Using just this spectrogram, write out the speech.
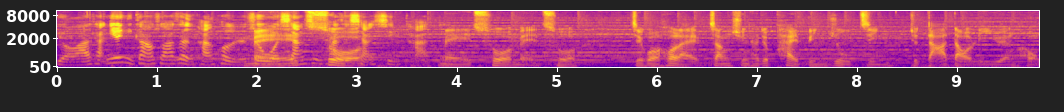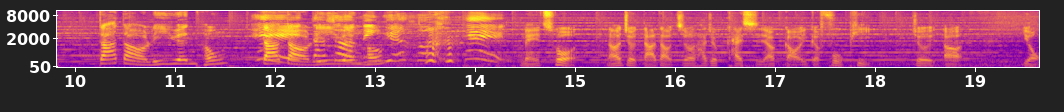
有啊，他因为你刚刚说他是很憨厚的人，所以我相信他是相信他的。没错没错。结果后来张勋他就派兵入京，就打倒黎元洪，打倒黎元洪，打倒黎元洪，嘿，没错。然后就打倒之后，他就开始要搞一个复辟，就要用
